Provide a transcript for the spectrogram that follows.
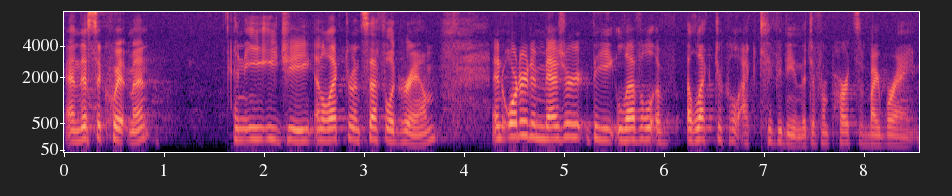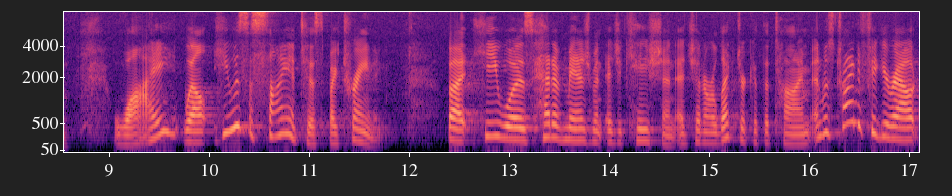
and this equipment an EEG, an electroencephalogram in order to measure the level of electrical activity in the different parts of my brain. Why? Well, he was a scientist by training, but he was head of management education at General Electric at the time and was trying to figure out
